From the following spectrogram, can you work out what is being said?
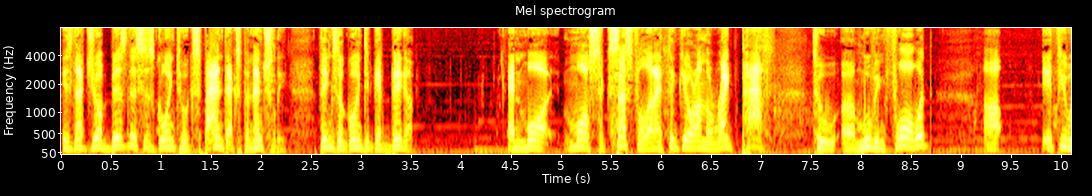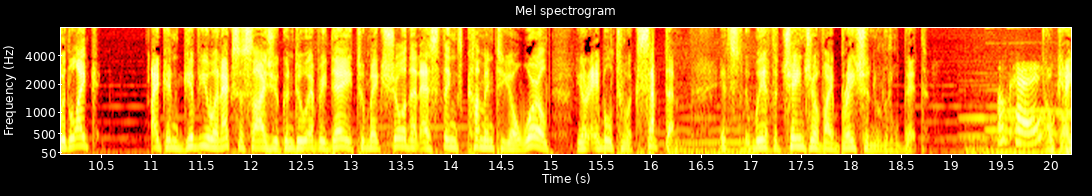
is that your business is going to expand exponentially. Things are going to get bigger and more more successful, and I think you're on the right path to uh, moving forward. Uh, if you would like, I can give you an exercise you can do every day to make sure that as things come into your world, you're able to accept them. It's we have to change your vibration a little bit. Okay. Okay.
